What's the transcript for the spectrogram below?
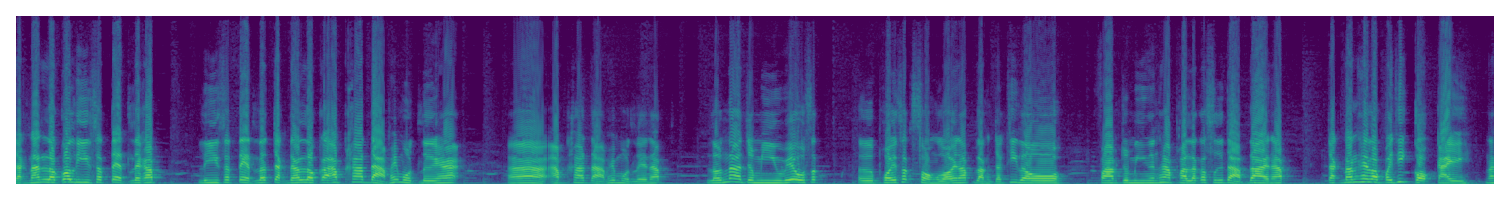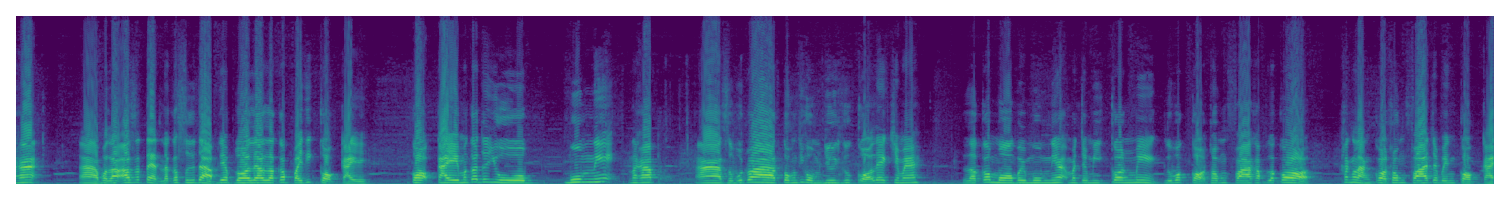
จากนั้นเราก็รีสเตตเลยครับ รีสเตตแล้วจากนั้นเราก็อัพค่าดาบให้หมดเลยฮะ อ่า อัพค่าดาบให้หมดเลยนะครับ เราน่าจะมีเวลสัก เออพอยต์สัก 200 นะครับ หลังจากที่เรา ฟาร์มจนมีเงิน 5,000 แล้วก็ซื้อดาบได้นะครับ จากนั้นให้เราไปที่เกาะไก่นะฮะอ่าพอเราอัพสเตตแล้วก็ซื้อดาบเรียบร้อยแล้วเราก็ไปที่เกาะไก่ เกาะไก่มันก็จะอยู่มุมนี้นะครับอ่าสมมุติว่าตรงที่ผมยืนคือเกาะเลขใช่ไหมแล้วก็มองไปมุมเนี้ยมันจะมีก้อนเมฆหรือว่าเกาะท้องฟ้าครับ แล้วก็ข้างหลังเกาะท้องฟ้าจะเป็นเกาะไก่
